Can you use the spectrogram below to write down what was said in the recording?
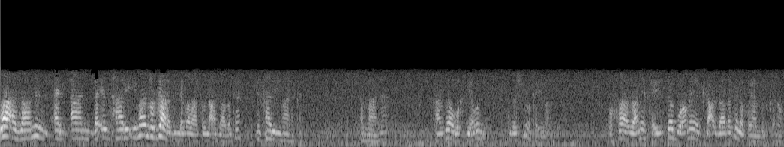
وا ئەزانن ئەلان بە ئزهاری ئیمان ڕزگارە بن لە بەڵاتە لە عذابەکە ئزهاری ئیمانەکە ئەمانە ئازا وەختی ئەوە دەشتوە کە ئیمان وەخوا ئەزانێت کە ئیسە بۆ ئەمەیە کە عذابەکە لە خۆیان دوورکەنەوە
